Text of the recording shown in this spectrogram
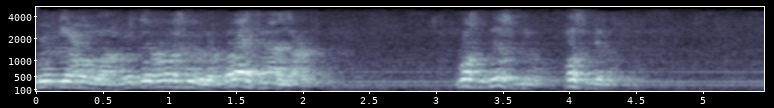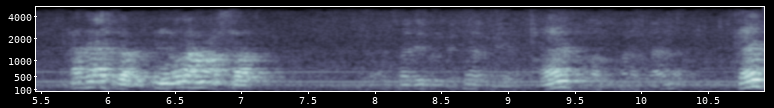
ويطيعوا الله ويطيعوا رسوله ولا يتنازعوا. واصبروا اصبروا اصبروا هذا أسباب إن الله مع الصابر أساليب القتال ها؟ كيف؟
